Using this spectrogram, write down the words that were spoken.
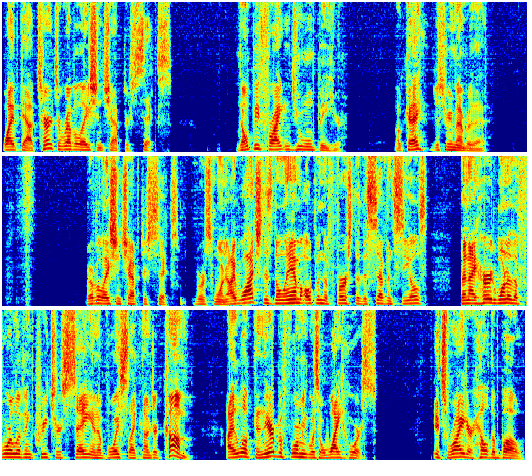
Wiped out. Turn to Revelation chapter 6. Don't be frightened, you won't be here. Okay? Just remember that. Revelation chapter 6, verse 1. I watched as the Lamb opened the first of the seven seals. Then I heard one of the four living creatures say in a voice like thunder, Come! I looked, and there before me was a white horse. Its rider held a bow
